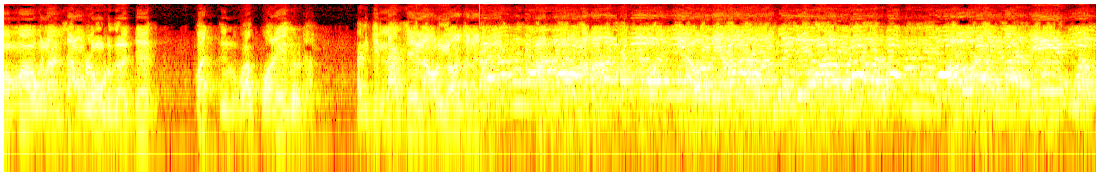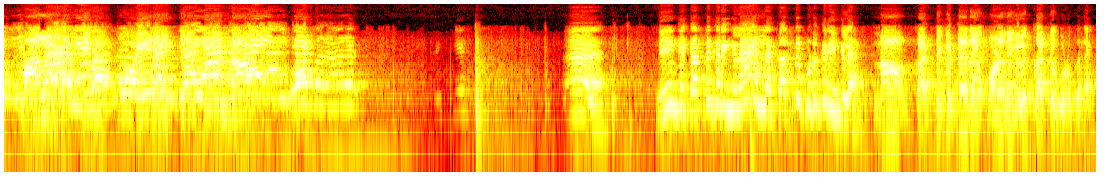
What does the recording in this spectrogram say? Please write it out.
எங்க அம்மாவுக்கு நான் சம்பளம் கொடுக்குற தேதி பத்து ரூபாய் குறையுதுடா. அதுக்கு என்ன செய்யலாம்? ஒரு யோசனை. அவருடைய நீங்க கத்துக்கிறீங்களா இல்ல கத்து குடுக்கறீங்களா? நான் கத்துக்கிட்டதை குழந்தைங்களுக்கு கத்துக் கொடுக்குறேன்.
